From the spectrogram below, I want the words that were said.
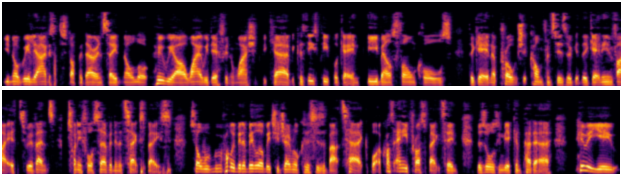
you know, really, I just have to stop it there and say, no, look, who we are, why are we different and why should we care? Because these people are getting emails, phone calls, they're getting approached at conferences, they're, they're getting invited to events 24 seven in the tech space. So we've probably been a, a little bit too general because this is about tech, but across any prospecting, there's always going to be a competitor who are you?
